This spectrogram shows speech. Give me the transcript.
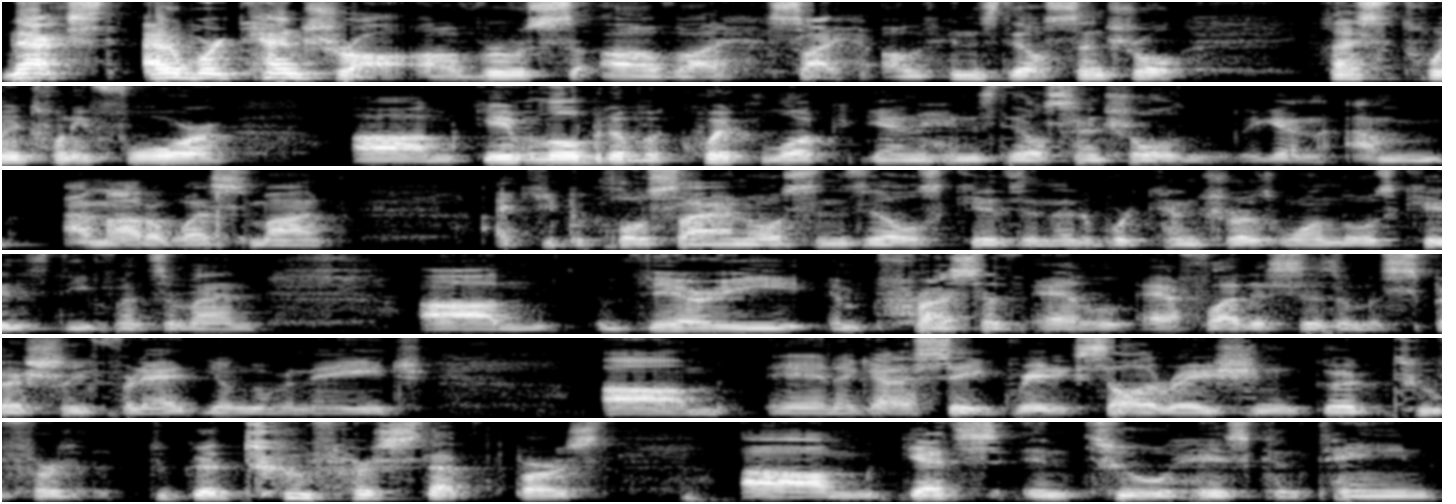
Next, Edward Kentra of of uh, sorry of Hinsdale Central, class of 2024. Um, gave a little bit of a quick look again. Hinsdale Central again. I'm I'm out of Westmont. I keep a close eye on those Hinsdale's kids, and Edward Kentra is one of those kids, defensive end. Um, very impressive athleticism, especially for that young of an age. Um, and I gotta say, great acceleration, good two first, good two first step burst. Um, gets into his contain.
